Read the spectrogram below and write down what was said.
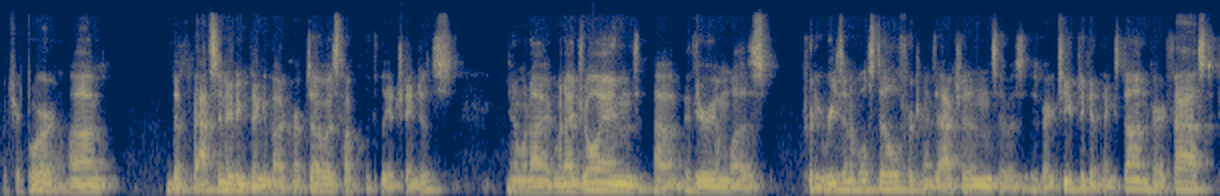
What's your sure. Um, the fascinating thing about crypto is how quickly it changes you know, when I when I joined, um, Ethereum was pretty reasonable still for transactions. It was, it was very cheap to get things done, very fast.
